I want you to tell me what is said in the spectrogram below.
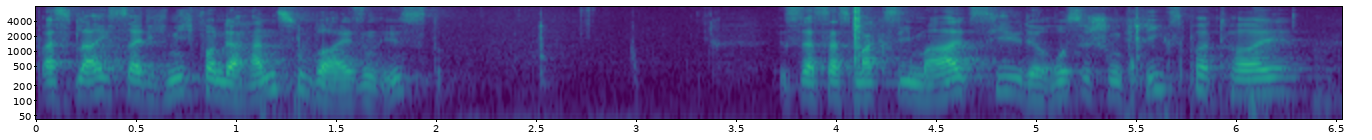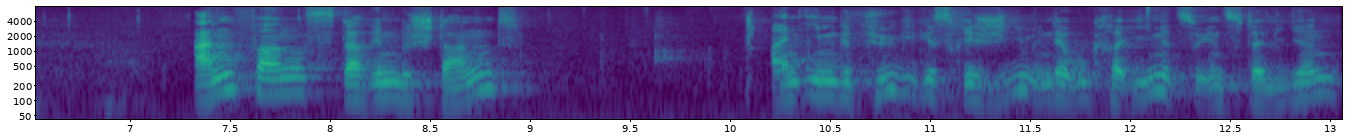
Was gleichzeitig nicht von der Hand zu weisen ist, ist, dass das Maximalziel der russischen Kriegspartei anfangs darin bestand, ein ihm gefügiges Regime in der Ukraine zu installieren,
